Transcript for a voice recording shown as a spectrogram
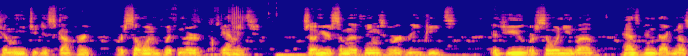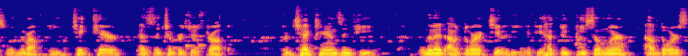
can lead to discomfort for someone with nerve damage. So here's some of the things where it repeats. If you or someone you love has been diagnosed with neuropathy, take care as the temperatures drop. Protect hands and feet. Limit outdoor activity. If you have to be somewhere outdoors,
